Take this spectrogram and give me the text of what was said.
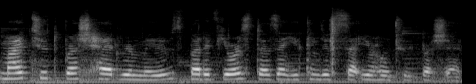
My toothbrush head removes, but if yours doesn't, you can just set your whole toothbrush in.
